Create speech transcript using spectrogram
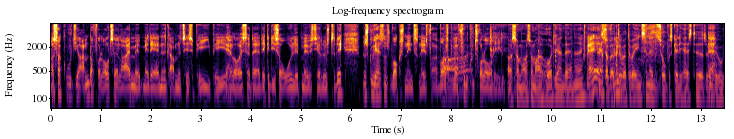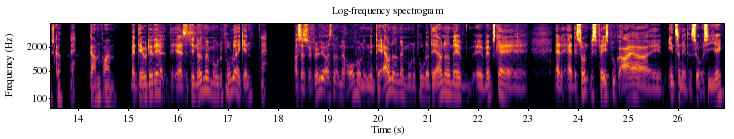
Og så kunne de andre få lov til at lege med, med det andet gamle TCP/IP halløjsa der. Det kan de så rode lidt med, hvis de har lyst til det. Men så skulle vi have sådan et voksen internet, for, hvor der skal være fuld kontrol over det hele. Og som også er meget hurtigere end det andet, ikke? Ja, ja, altså, det, var, det, var, det var internet i to forskellige hastigheder, så Ja. jeg husker. Ja. Gammel drøm. Men det er jo det der, det, altså det er noget med monopoler igen. Ja. Og så selvfølgelig også noget med overvågning, men det er jo noget med monopoler. Det er jo noget med, øh, hvem skal... Er, er det sundt, hvis Facebook ejer øh, internettet, så at sige, ikke?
